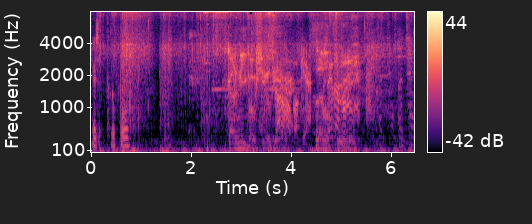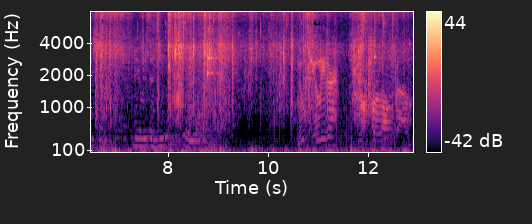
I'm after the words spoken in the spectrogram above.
There's a purple. Got an Evo shield Gotta here. hop up here. Level Save that for me. Attention. There is a new kill. New kill leader? Not for long, pal.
